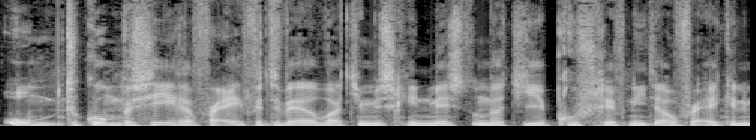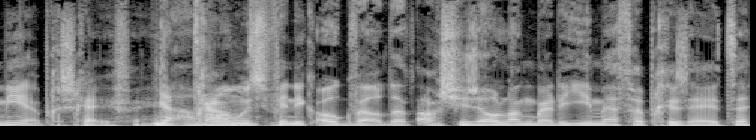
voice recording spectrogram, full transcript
om te compenseren voor eventueel wat je misschien mist... omdat je je proefschrift niet over economie hebt geschreven. Ja, Trouwens want... vind ik ook wel dat als je zo lang bij de IMF hebt gezeten...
